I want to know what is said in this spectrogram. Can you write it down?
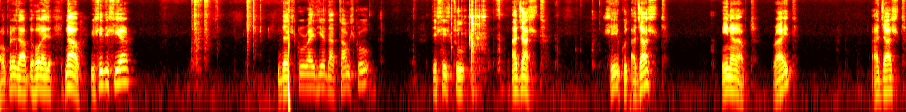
Open it up, the whole idea. Now, you see this here? The screw right here, that thumb screw. This is to adjust. See, you could adjust in and out, right? Adjust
